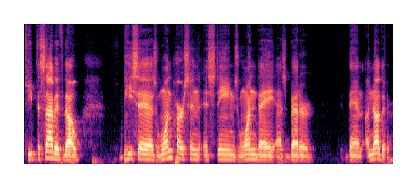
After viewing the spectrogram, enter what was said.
keep the Sabbath though. He says one person esteems one day as better than another,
